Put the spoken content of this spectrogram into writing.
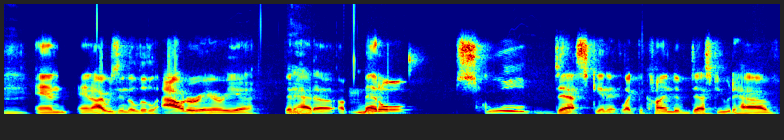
mm. and and I was in a little outer area that mm. had a, a metal school desk in it, like the kind of desk you would have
